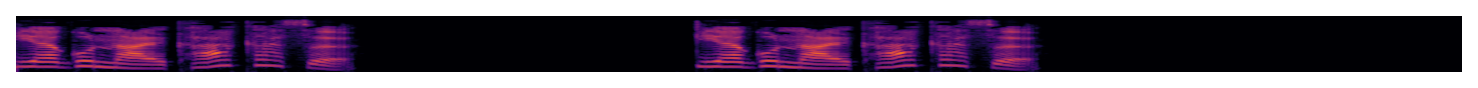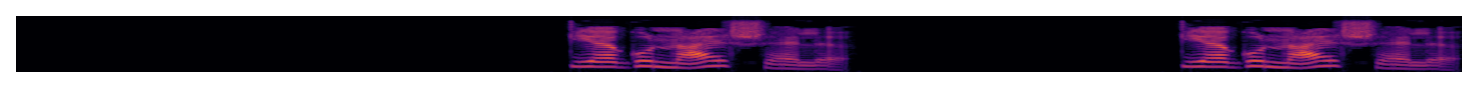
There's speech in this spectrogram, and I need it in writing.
Diagonalkarkasse Diagonalkarkasse Diagonalschelle. Diagonalschelle.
